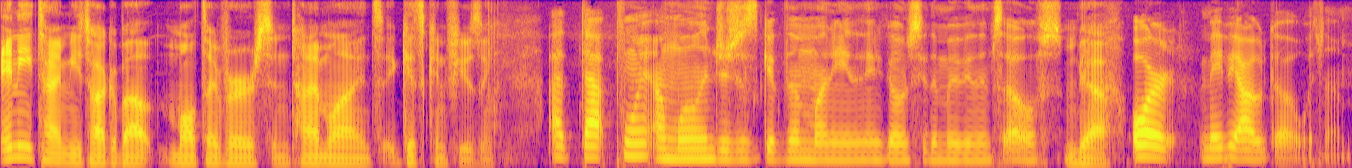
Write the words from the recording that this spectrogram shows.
Anytime you talk about multiverse and timelines, it gets confusing. At that point, I'm willing to just give them money and they go see the movie themselves. Yeah. Or maybe I would go with them.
